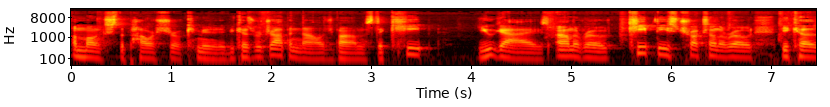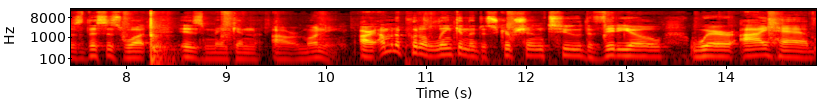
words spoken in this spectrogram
amongst the Power Stroke community because we're dropping knowledge bombs to keep you guys on the road, keep these trucks on the road because this is what is making our money. All right, I'm going to put a link in the description to the video where I have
